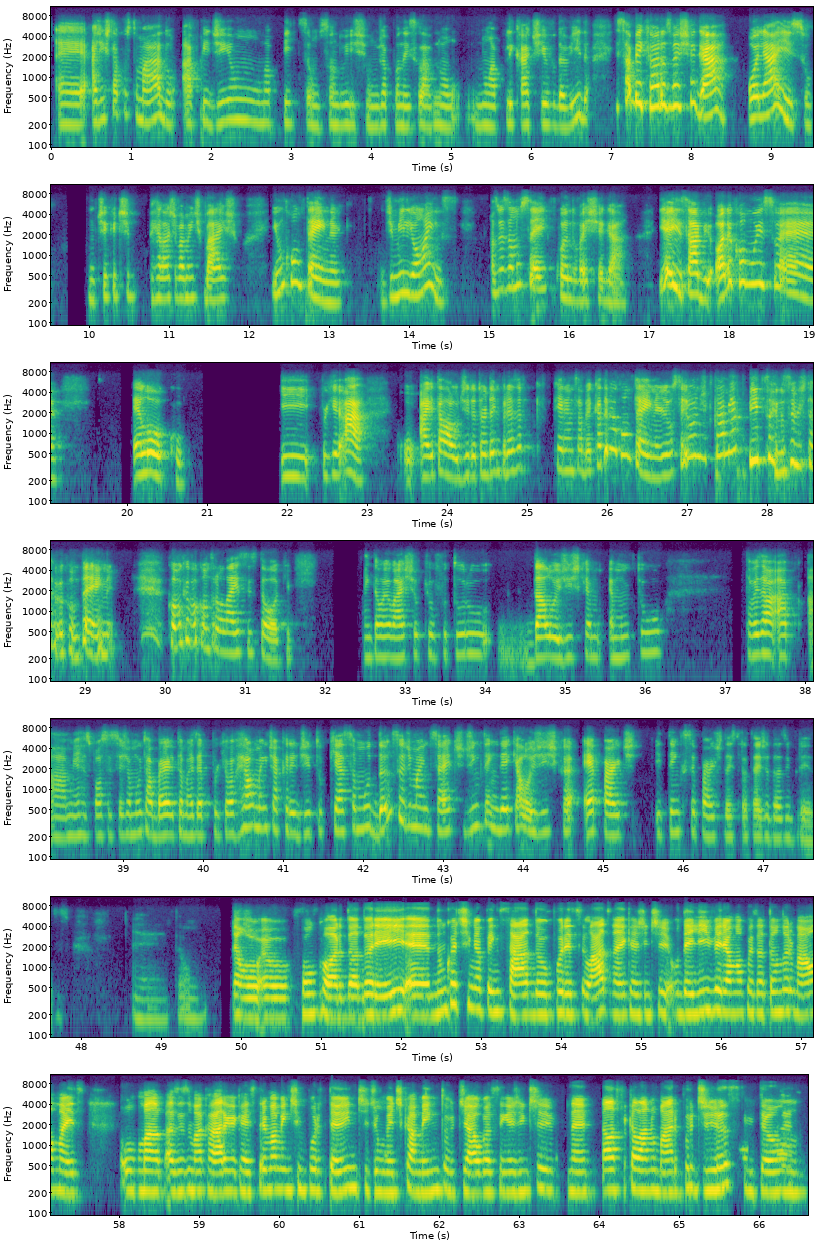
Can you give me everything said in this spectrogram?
É, a gente está acostumado a pedir uma pizza, um sanduíche, um japonês, sei lá, num, num aplicativo da vida e saber que horas vai chegar. Olhar isso, um ticket relativamente baixo. E um container de milhões, às vezes eu não sei quando vai chegar. E aí, sabe? Olha como isso é é louco. E porque ah, aí tá lá o diretor da empresa querendo saber cadê meu container? Eu sei onde está a minha pizza e não sei onde está meu container. Como que eu vou controlar esse estoque? Então eu acho que o futuro da logística é, é muito talvez a, a, a, minha resposta seja muito aberta, mas é porque eu realmente acredito que essa mudança de mindset, de entender que a logística é parte e tem que ser parte da estratégia das empresas. É, então. Não, eu concordo, adorei. É, nunca tinha pensado por esse lado, né? Que a gente, o delivery é uma coisa tão normal, mas uma, às vezes uma carga que é extremamente importante de um medicamento, de algo assim, a gente, né? Ela fica lá no mar por dias, então.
